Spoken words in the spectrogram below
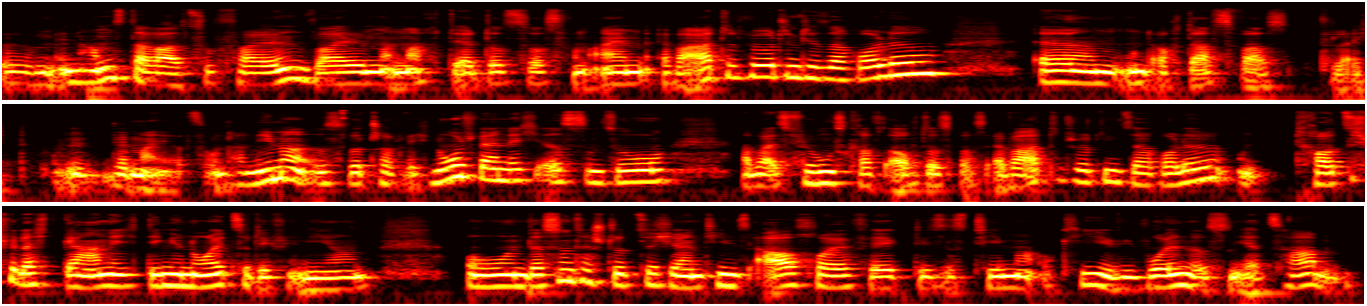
ähm, in Hamsterrad zu fallen, weil man macht ja das, was von einem erwartet wird in dieser Rolle ähm, und auch das, was vielleicht, wenn man jetzt Unternehmer ist, wirtschaftlich notwendig ist und so, aber als Führungskraft auch das, was erwartet wird in dieser Rolle und traut sich vielleicht gar nicht, Dinge neu zu definieren. Und das unterstütze ich ja in Teams auch häufig, dieses Thema, okay, wie wollen wir es denn jetzt haben?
